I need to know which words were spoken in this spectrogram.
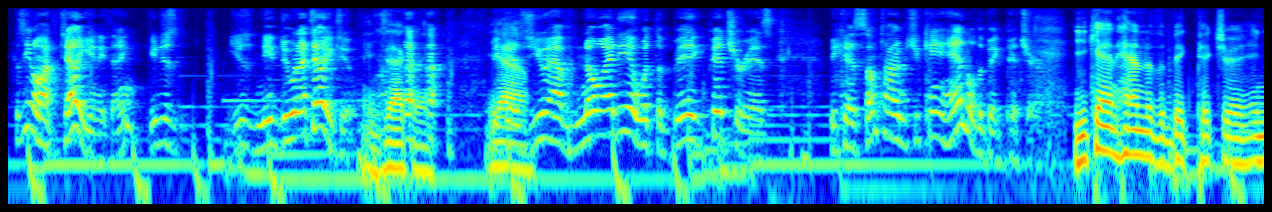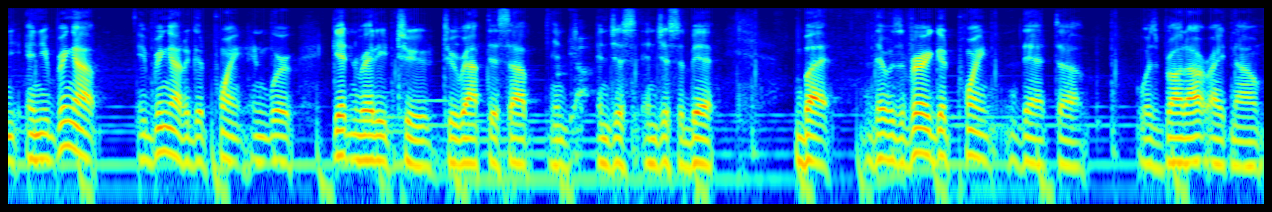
because he don't have to tell you anything, you just you just need to do what I tell you to. Exactly. yeah. because you have no idea what the big picture is because sometimes you can't handle the big picture you can't handle the big picture and and you bring out you bring out a good point and we're getting ready to to wrap this up in Yeah. in just in just a bit but there was a very good point that uh, was brought out right now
